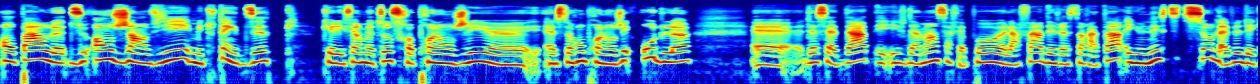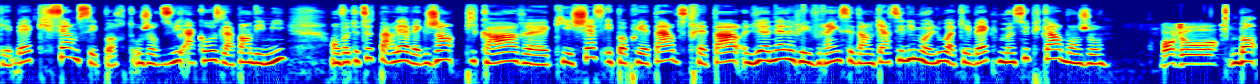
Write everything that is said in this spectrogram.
On parle du 11 janvier, mais tout indique que les fermetures seront prolongées, euh, elles seront prolongées au-delà euh, de cette date. Et évidemment, ça fait pas l'affaire des restaurateurs. Et une institution de la Ville de Québec qui ferme ses portes aujourd'hui à cause de la pandémie. On va tout de suite parler avec Jean Picard, euh, qui est chef et propriétaire du traiteur Lionel Riverain. C'est dans le quartier Limoilou à Québec. Monsieur Picard, bonjour. Bonjour. Bon.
